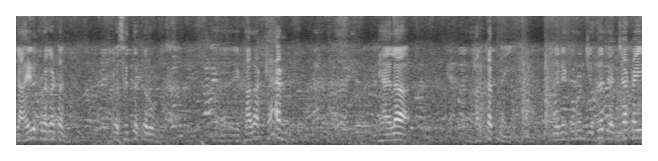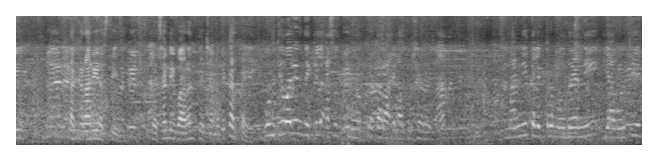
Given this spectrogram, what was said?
जाहीर प्रकटन प्रसिद्ध करून एखादा कॅम्प घ्यायला हरकत नाही. जेणेकरून जिथं ज्यांच्या काही तक्रारी असतील त्याचं निवारण त्याच्यामध्ये करता येईल. गुंठेवारीने देखील असंच प्रकार आहे लातूर शहरात माननीय कलेक्टर महोदयांनी यावरती एक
